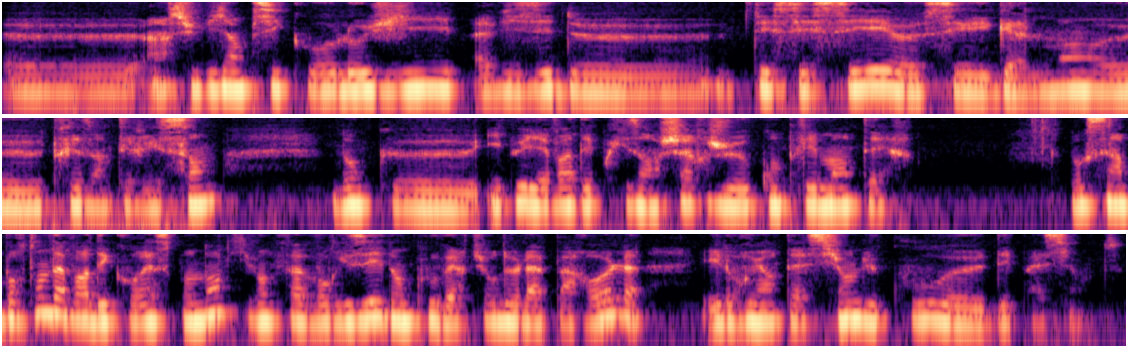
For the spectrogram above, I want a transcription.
euh, un suivi en psychologie à visée de TCC, c'est également très intéressant. Donc, il peut y avoir des prises en charge complémentaires. Donc c'est important d'avoir des correspondants qui vont favoriser donc l'ouverture de la parole et l'orientation du coup euh, des patientes.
